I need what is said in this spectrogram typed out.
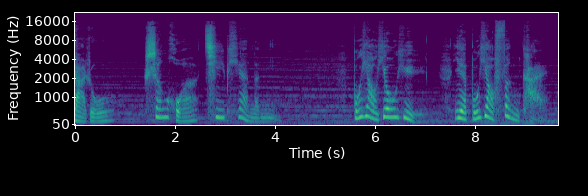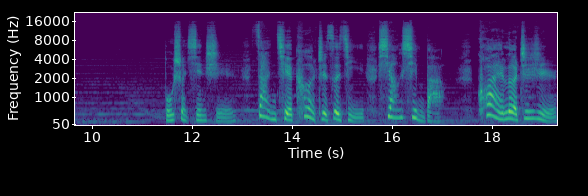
假如生活欺骗了你，不要忧郁，也不要愤慨。不顺心时，暂且克制自己，相信吧，快乐之日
